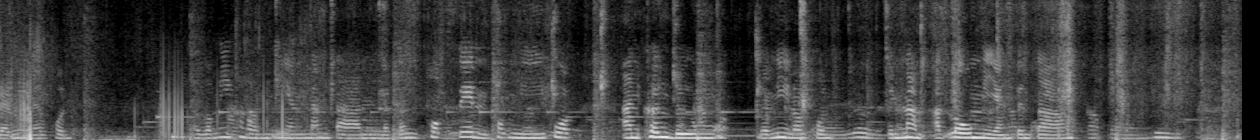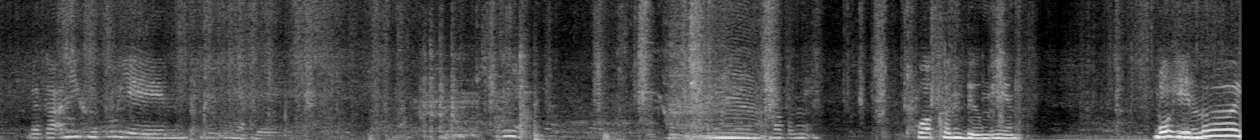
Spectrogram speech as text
แบบนี้นะทุกคน แล้วก็มีขนมเอียงน้ำตาล แล้วก็พวกเส้น พวกนี้พวกอันเครื่องดื่มแบบนี้เนาะทุกคน เป็นน้ำอัดลมเมียงเป็นตามแล้วก็อันนี้คือตู้เย็นนี่เอียงเลยเนี่ยอืมมาตรงนี้พวกเครื่องดื่มเอียงโบเห็นเลย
